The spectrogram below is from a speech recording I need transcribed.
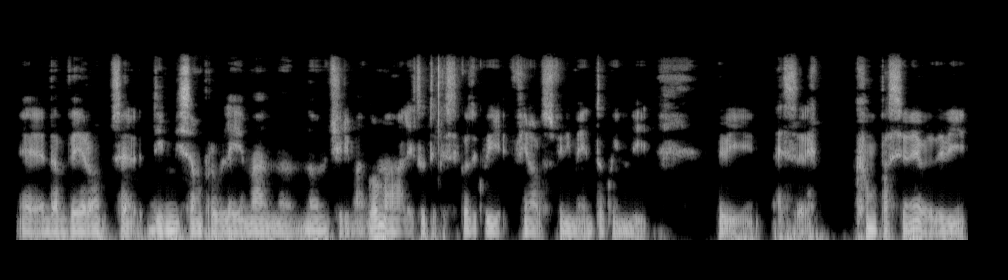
eh, davvero, se, dimmi se è un problema, n- non ci rimango male, tutte queste cose qui fino allo sfinimento, quindi devi essere compassionevole, devi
